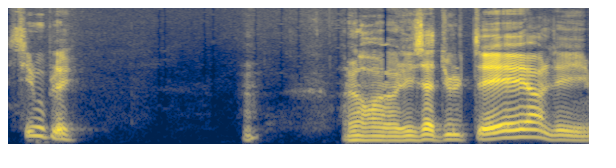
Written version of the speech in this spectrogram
S'il vous plaît. Alors, euh, les adultères, les...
